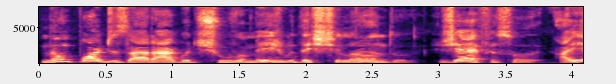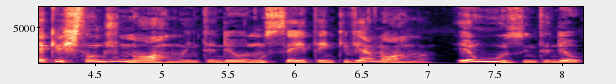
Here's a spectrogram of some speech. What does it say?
Não pode usar água de chuva mesmo destilando? Jefferson, aí é questão de norma, entendeu? Eu não sei, tem que ver a norma. Eu uso, entendeu?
